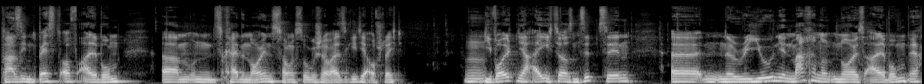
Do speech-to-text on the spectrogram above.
quasi ein Best-of-Album ähm, und keine neuen Songs, logischerweise, geht ja auch schlecht. Mhm. Die wollten ja eigentlich 2017 äh, eine Reunion machen und ein neues Album. Ja.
